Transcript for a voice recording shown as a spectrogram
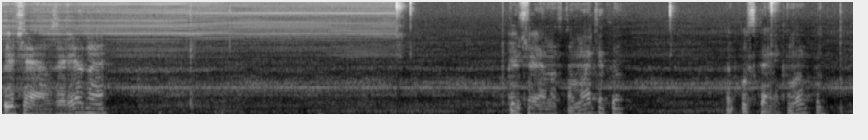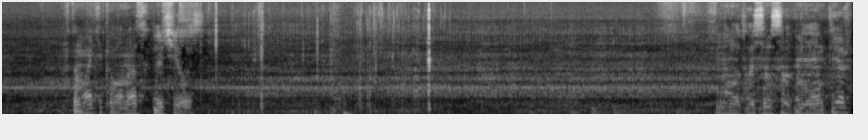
Включаем зарядное. Включаем автоматику. Отпускаем кнопку. Автоматика у нас включилась. Ну вот 800 миллиампер.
